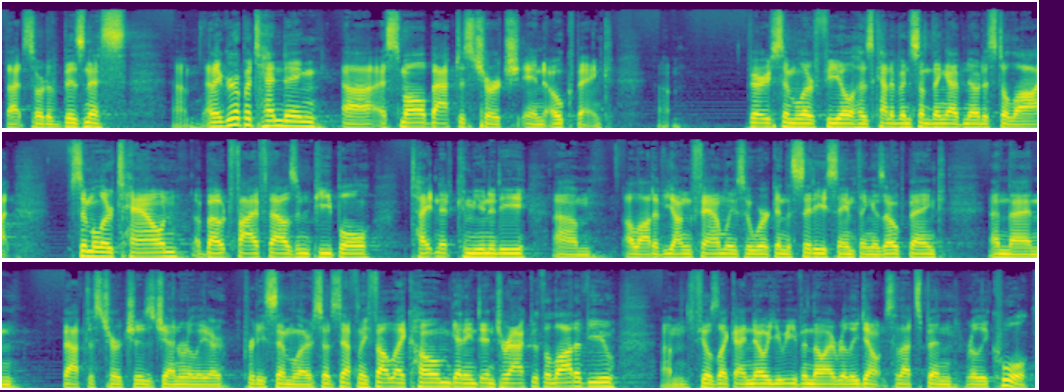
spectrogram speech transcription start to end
that sort of business. Um, and I grew up attending uh, a small Baptist church in Oakbank. Um, very similar feel has kind of been something I've noticed a lot. Similar town, about 5,000 people, tight knit community, um, a lot of young families who work in the city, same thing as Oakbank. And then Baptist churches generally are pretty similar. So it's definitely felt like home getting to interact with a lot of you. Um, feels like I know you even though I really don't. So that's been really cool.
